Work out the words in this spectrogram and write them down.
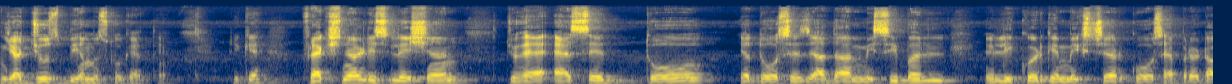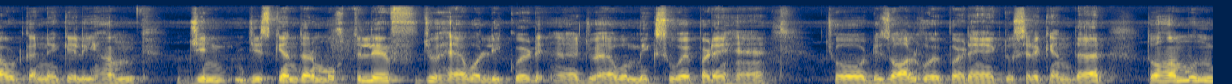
या जुज भी हम उसको कहते हैं, ठीक है? फ्रैक्शनल डिस्टिलेशन जो है, ऐसे दो या दो से ज़्यादा मिसिबल लिक्विड के मिक्सचर को सेपरेट आउट करने के लिए हम जिन, जिसके अंदर मुख्तलिफ़ जो है वो लिक्विड जो है वो मिक्स हुए पड़े हैं जो डिज़ोल्व हुए पड़े हैं एक दूसरे के अंदर तो हम उन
